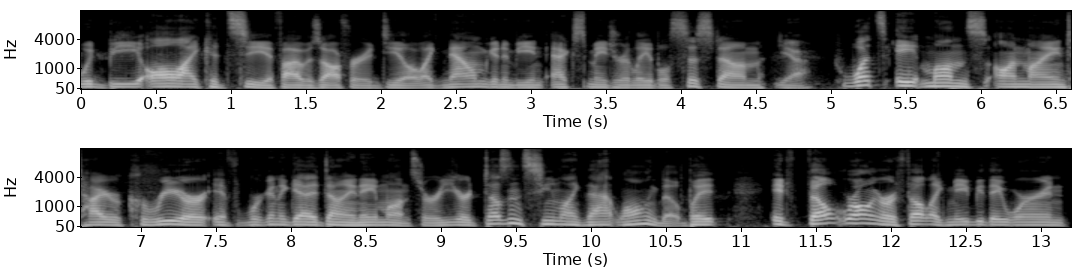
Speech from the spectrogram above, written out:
would be all I could see if I was offered a deal. Like now I'm going to be an X major label system. yeah. What's eight months on my entire career if we're going to get it done in eight months or a year? It doesn't seem like that long though, but it, it felt wrong or it felt like maybe they weren't.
